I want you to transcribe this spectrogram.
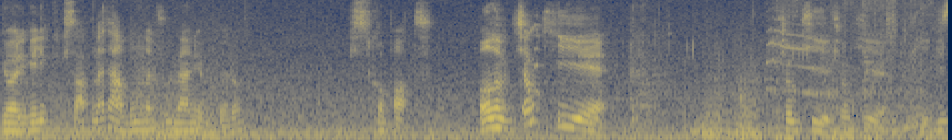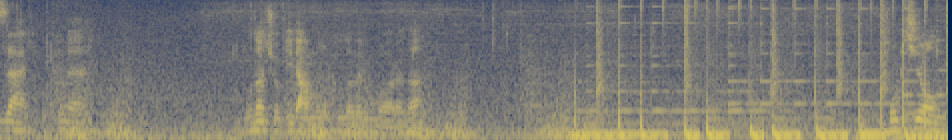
Gölgelik yükseltme. Tamam bunları full ben yapıyorum. Psikopat. Oğlum çok iyi. Çok iyi, çok iyi. Güzel. Bu ne? Bu da çok iyi. Ben bunu kullanırım bu arada. Çok iyi olmuş.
